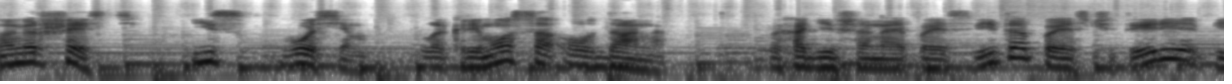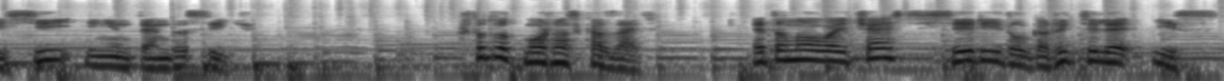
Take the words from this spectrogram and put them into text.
Номер 6. IS-8 Lacrimosa of Dana, выходившая на PS Vita, PS4, PC и Nintendo Switch. Что тут можно сказать? Это новая часть серии долгожителя IS,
